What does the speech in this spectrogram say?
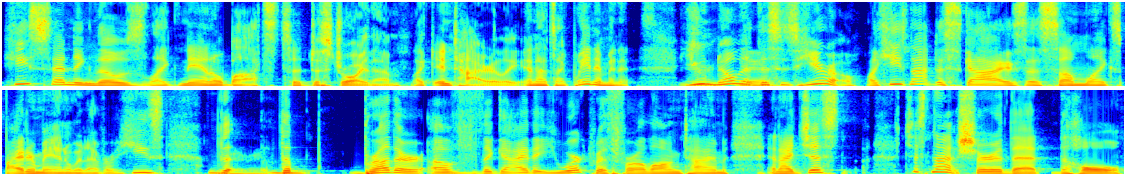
he's sending those like nanobots to destroy them like entirely. And it's like, wait a minute, you know that Yeah. this is Hero. Like he's not disguised as some like Spider Man or whatever. He's the the brother of the guy that you worked with for a long time. And I just just not sure that the whole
